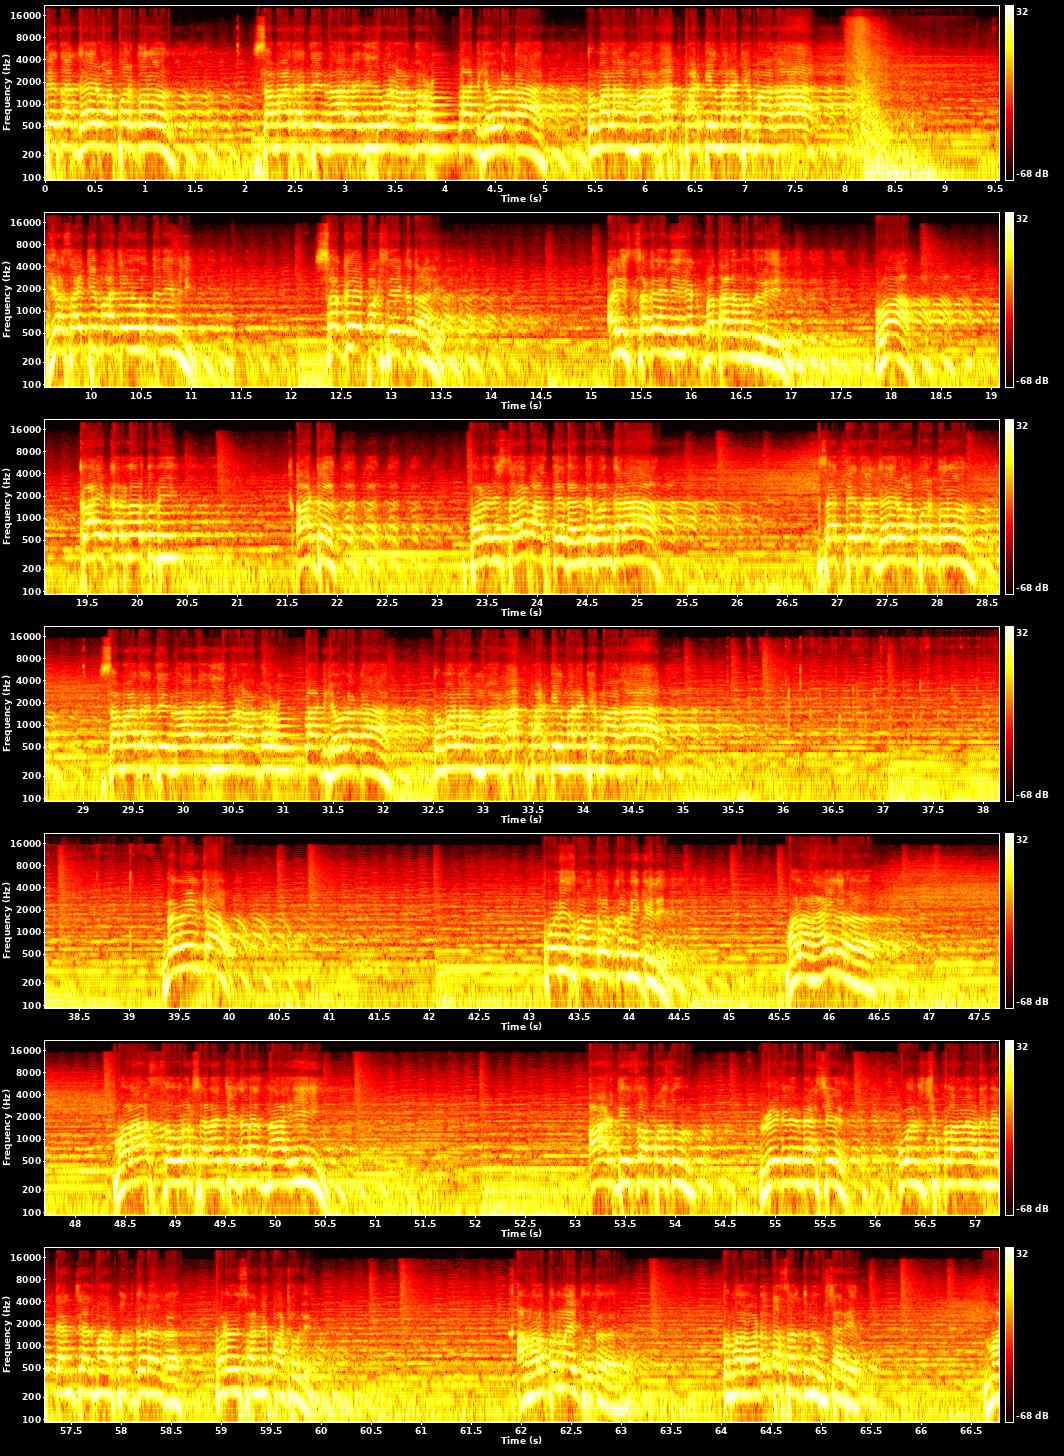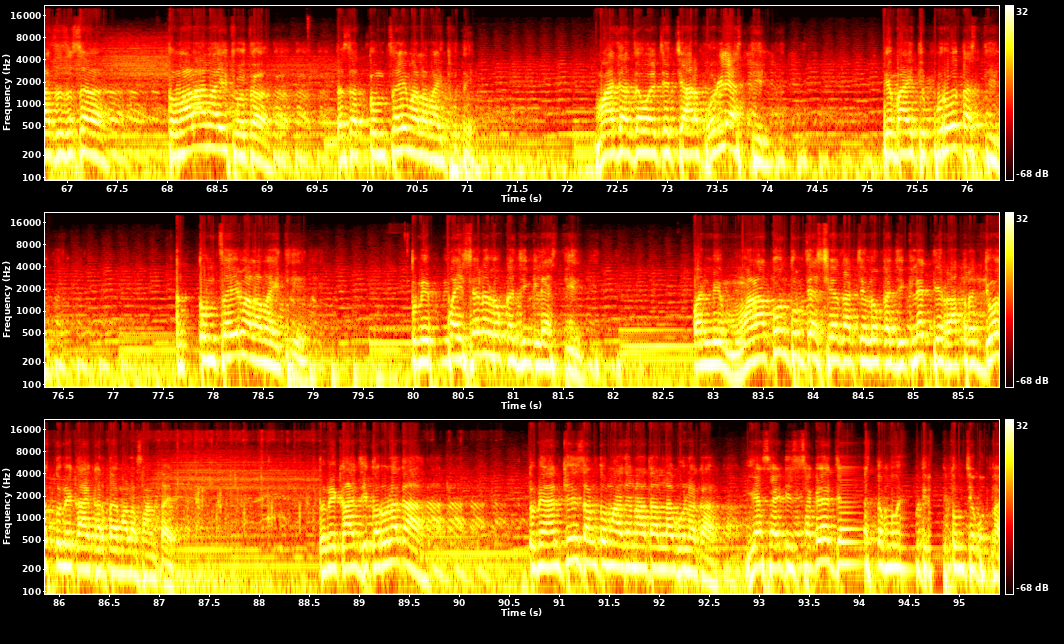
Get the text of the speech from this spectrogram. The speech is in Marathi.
सत्तेचा गैरवापर करून समाजाची नाराजीवर आगर लाट घेऊ नका. तुम्हाला मागात पाडतील मराठी मागात यासाठी माझ्या विरुद्ध नेमली. सगळे पक्ष एकत्र आले. आणि सगळ्यांनी एक मताला मंजुरी दिली. वा. काय करणार तुम्ही? अटक फडणवीस साहेब असते धंदे बंद करा. सत्तेचा गैरवापर करून समाजाचे नाराजीवर आगर लाट घेऊ नका. तुम्हाला मागात पाडतील मराठी मागात नवीन डाव पोलीस बांधव कमी केले. मला नाही गरज. मला संरक्षणाची गरज नाही. आठ दिवसापासून वेगळे मेसेज कोण शुक्ला मॅडम आहेत त्यांच्या मार्फत गड फडणवीसांनी पाठवले. आम्हाला पण माहीत होतं. तुम्हाला वाटत असाल तुम्ही हुशार आहेत. माझं जसं तुम्हाला माहीत होतं तसं तुमचंही मला माहीत होते माझ्या जवळचे चार फोडले असतील ते माहिती पुरवत असतील आणि तुमचंही मला माहिती आहे. तुम्ही पैशानं लोक जिंकले असतील पण मी मनातून तुमच्या शेजारचे लोक जिंकलेत ते रात्र दिवस तुम्ही काय करताय मला सांगताय. तुम्ही काळजी करू नका. तुम्ही आणखीन सांगतो माझ्या नादाला लागू नका. यासाठी सगळ्यात जास्त मंत्री तुमचे होत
